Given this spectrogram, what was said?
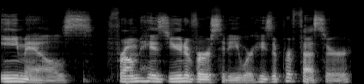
emails from his university, where he's a professor,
